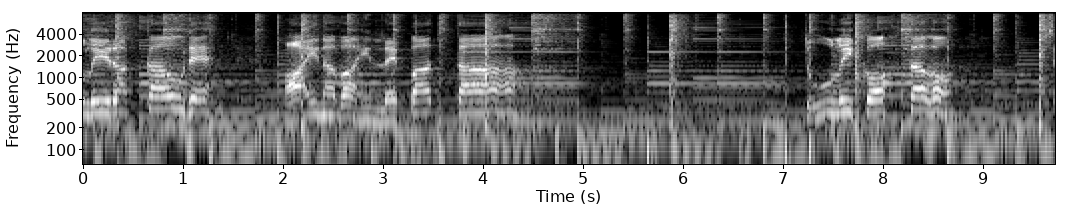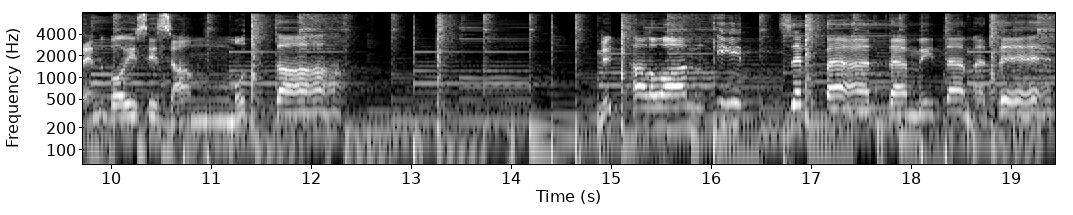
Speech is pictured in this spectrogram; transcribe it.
Tuli rakkauden aina vain lepattaa. Tuli kohtalon, sen voisi sammuttaa. Nyt haluan itse päättää mitä mä teen.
